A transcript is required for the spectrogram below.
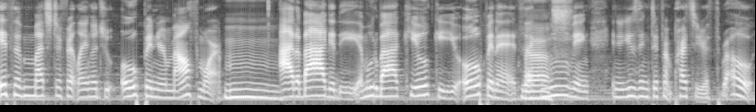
It's a much different language. You open your mouth more. Mm. Adabagadi, amuraba kyoki. You open it. It's Yes. like moving, and you're using different parts of your throat.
